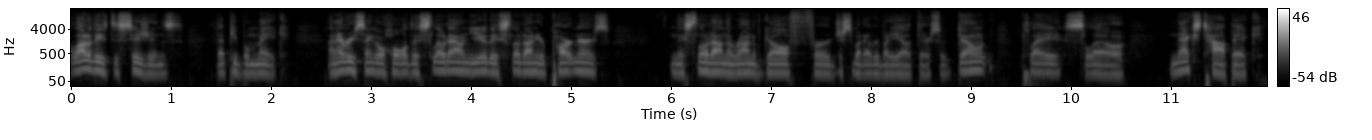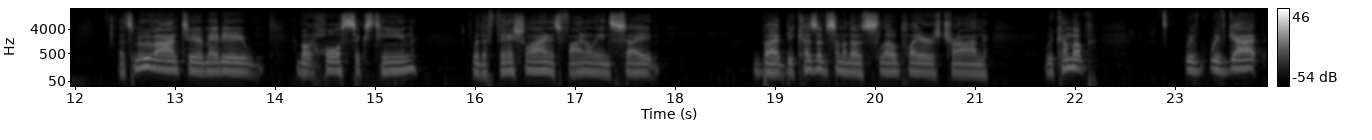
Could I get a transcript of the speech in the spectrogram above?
a lot of these decisions that people make on every single hole, they slow down you, they slow down your partners, and they slow down the round of golf for just about everybody out there. So don't play slow. Next topic. Let's move on to maybe about hole 16, where the finish line is finally in sight. But because of some of those slow players, Tron, we come up. We've we've got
